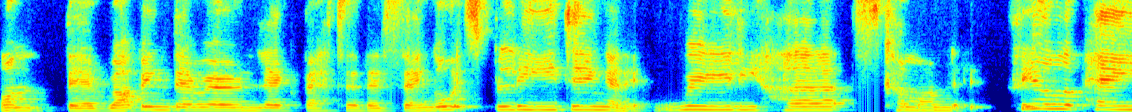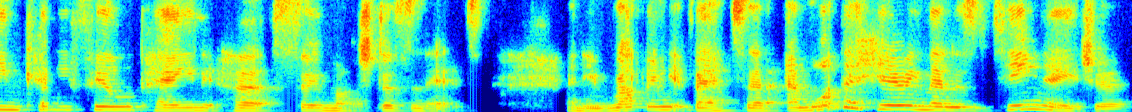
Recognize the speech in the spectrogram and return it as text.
on they're rubbing their own leg better. They're saying oh it's bleeding and it really hurts. Come on feel the pain. Can you feel the pain? It hurts so much doesn't it and you're rubbing it better. And what they're hearing then as a teenager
